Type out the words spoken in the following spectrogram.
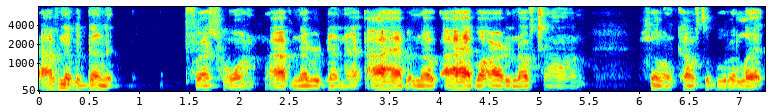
I've never done it. First for one. I've never done that. I have enough I have a hard enough time feeling comfortable to let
